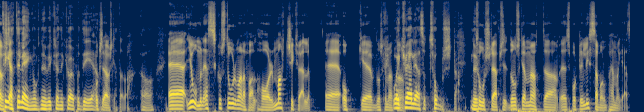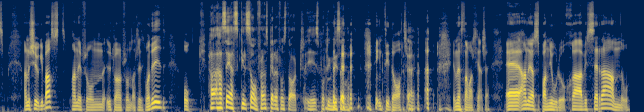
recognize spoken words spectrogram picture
var på. TT länge och nu är krönikör på DN. Också överskattad va? Ja. Eh, jo, men SK Storm i alla fall har match ikväll Och eh, de ska möta Och ikväll är alltså torsdag. Nu. Torsdag, precis. De ska möta eh, Sporting Lissabon på hemmagräs. Han är 20 bast, han är från, utlånad från Atletico Madrid och Ha- Hasse Eskilsson, för han spelar från start i Sporting Lissabon. inte idag tror jag. I nästa match kanske. Eh, han är alltså spanjoro, Javi Serrano,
